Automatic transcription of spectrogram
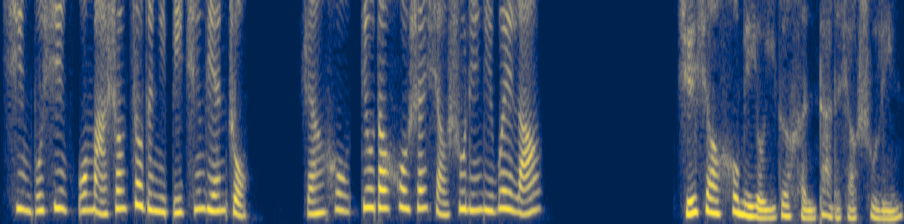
信不信我马上揍得你鼻青脸肿，然后丢到后山小树林里喂狼？学校后面有一个很大的小树林，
